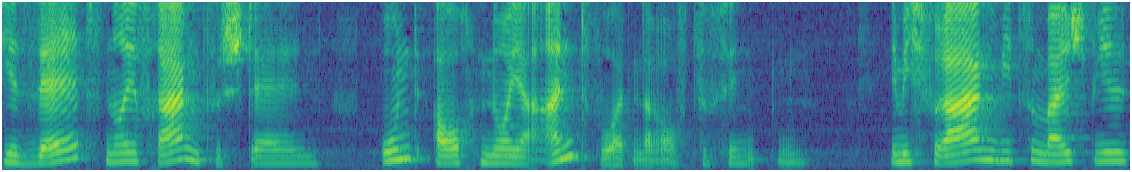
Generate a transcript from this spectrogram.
dir selbst neue Fragen zu stellen und auch neue Antworten darauf zu finden. Nämlich Fragen wie zum Beispiel,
